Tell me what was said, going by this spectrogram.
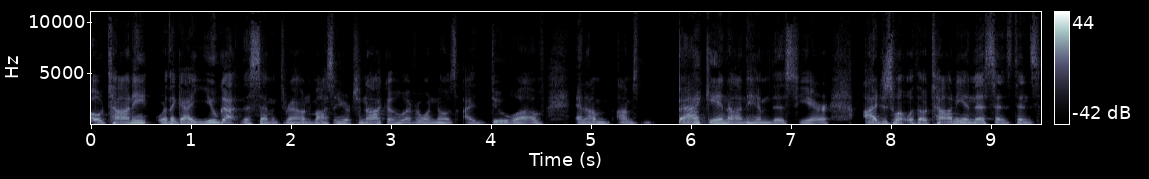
Ohtani or the guy you got in the seventh round, Masahiro Tanaka, who everyone knows I do love. And I'm, I'm back in on him this year. I just went with Ohtani in this instance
